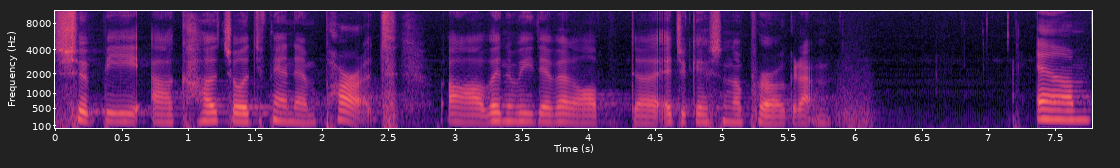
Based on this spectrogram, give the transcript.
should be a cultural dependent part uh, when we develop the educational program. And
